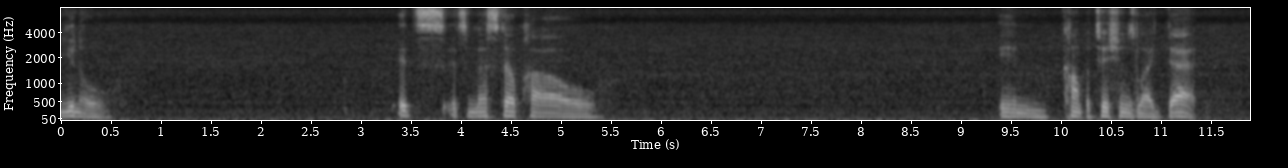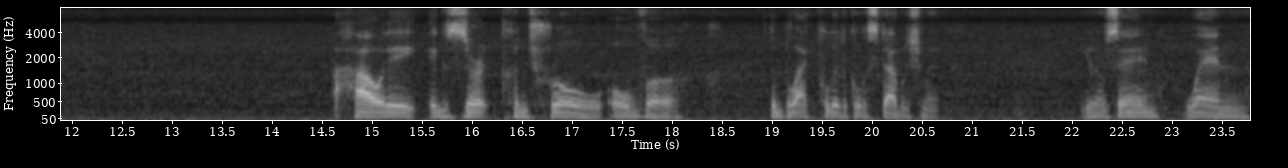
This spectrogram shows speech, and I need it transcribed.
you know, it's it's messed up how in competitions like that how they exert control over the black political establishment. You know what I'm saying? When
